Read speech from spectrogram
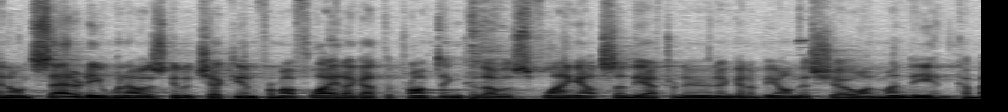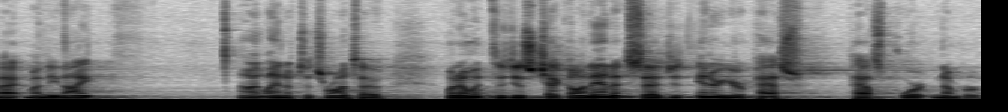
And on Saturday, when I was going to check in for my flight, I got the prompting because I was flying out Sunday afternoon and going to be on this show on Monday and come back Monday night, Atlanta to Toronto. When I went to just check on in, it said, enter your pass- passport number.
